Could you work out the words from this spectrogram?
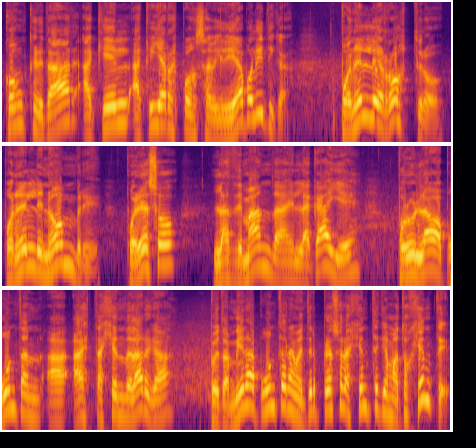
concretar aquel, aquella responsabilidad política, ponerle rostro, ponerle nombre. Por eso las demandas en la calle, por un lado apuntan a, esta agenda larga, pero también apuntan a meter preso a la gente que mató gente.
